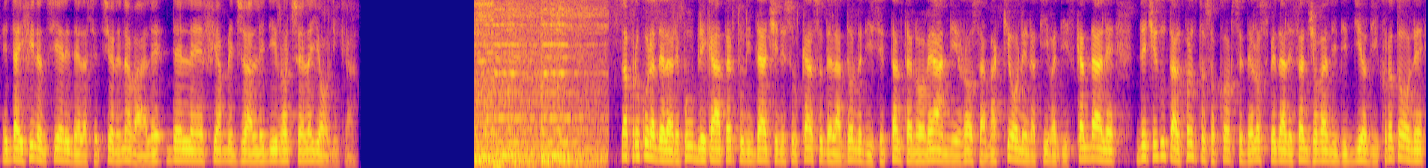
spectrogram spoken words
e dai finanzieri della sezione navale delle Fiamme Gialle di Roccella Ionica. La Procura della Repubblica ha aperto un'indagine sul caso della donna di 79 anni, Rosa Macchione, nativa di Scandale, deceduta al pronto soccorso dell'ospedale San Giovanni di Dio di Crotone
